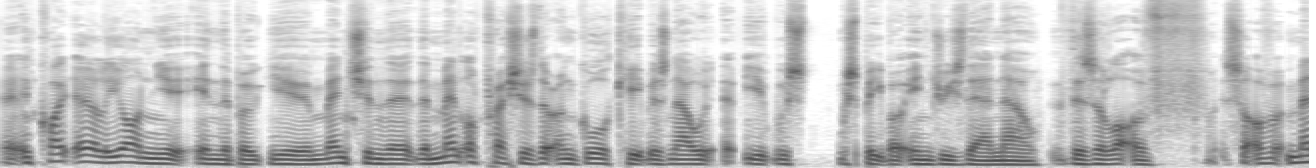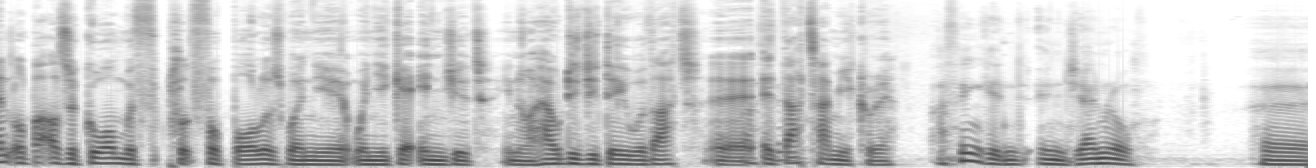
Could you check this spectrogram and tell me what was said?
and quite early on you, in the book, you mentioned the, the mental pressures that are on goalkeepers now. You, we, we speak about injuries there now. There's a lot of sort of mental battles that go on with footballers when you when you get injured. You know, how did you deal with that uh, think, at that time in your career? I think in in general, uh,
